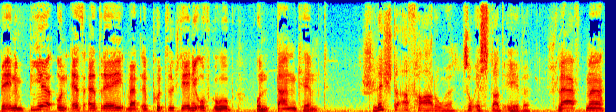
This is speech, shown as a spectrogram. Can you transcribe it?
Bei einem Bier und SR3 wird ein Putzelsterni aufgehoben und dann kommt. Schlechte Erfahrungen, so ist das ewe. Schlaft man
